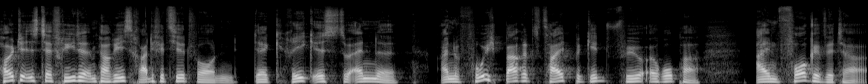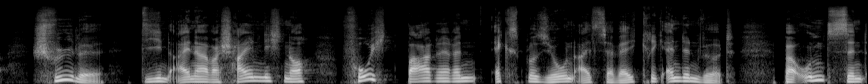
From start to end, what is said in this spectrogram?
Heute ist der Friede in Paris ratifiziert worden. Der Krieg ist zu Ende. Eine furchtbare Zeit beginnt für Europa. Ein Vorgewitter, Schwüle, die in einer wahrscheinlich noch furchtbareren Explosion als der Weltkrieg enden wird. Bei uns sind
